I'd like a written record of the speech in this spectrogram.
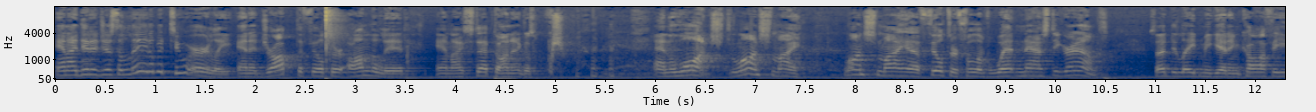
And I did it just a little bit too early, and it dropped the filter on the lid, and I stepped on it, and it goes and launched, launched my, launched my uh, filter full of wet, nasty grounds. So that delayed me getting coffee.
